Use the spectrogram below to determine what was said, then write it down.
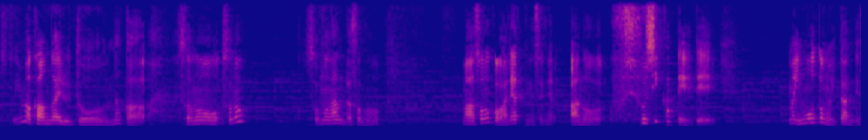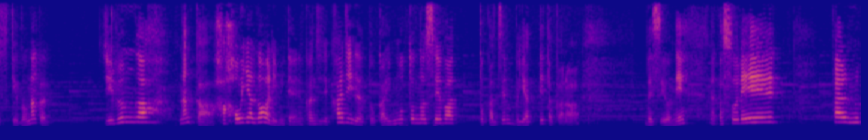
ちょっと今考えるとなんかそのそのそのなんだそのまあその子はあれだったんですよね。あの父子家庭で、まあ、妹もいたんですけどなんか自分がなんか母親代わりみたいな感じで家事だとか妹の世話とか全部やってたからですよね。なんかそれから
